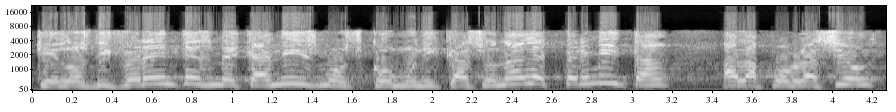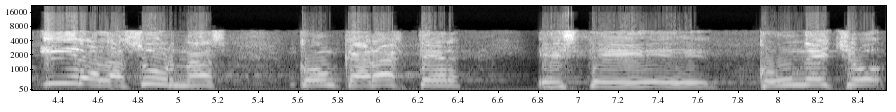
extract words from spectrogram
que los diferentes mecanismos comunicacionales permitan a la población ir a las urnas con carácter, este, con un hecho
